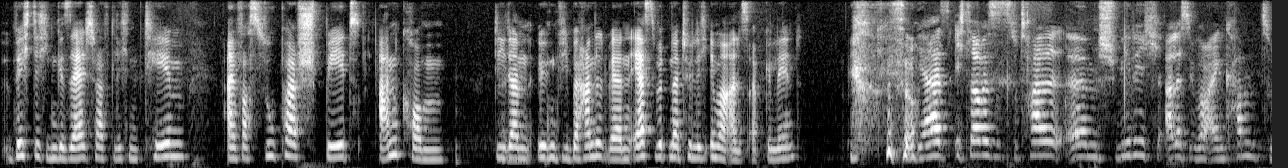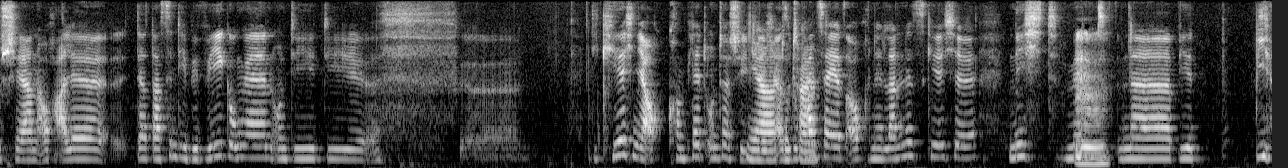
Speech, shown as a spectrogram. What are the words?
wichtigen gesellschaftlichen Themen einfach super spät ankommen, die dann irgendwie behandelt werden. Erst wird natürlich immer alles abgelehnt. so. Ja, es, ich glaube, es ist total ähm, schwierig, alles über einen Kamm zu scheren. Auch alle, da, das sind die Bewegungen und die, die, äh, die Kirchen ja auch komplett unterschiedlich. Ja, also du total. kannst ja jetzt auch eine Landeskirche nicht mit einer Bier, Bier,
